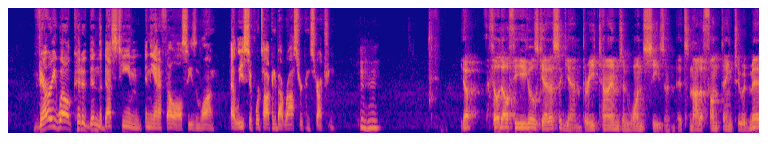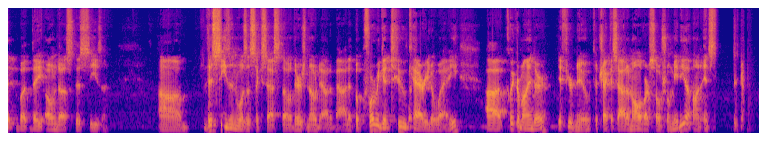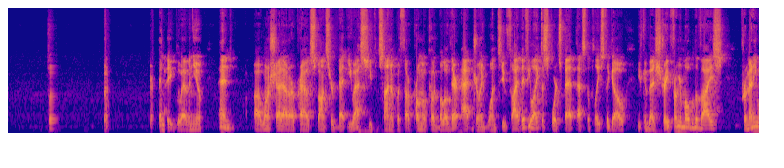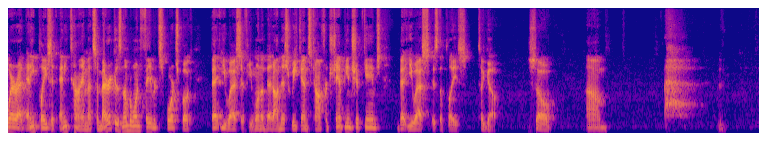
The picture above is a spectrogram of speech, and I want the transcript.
very well could have been the best team in the NFL all season long, at least if we're talking about roster construction. Mm-hmm. Yep. Philadelphia Eagles get us again three times in one season. It's not a fun thing to admit, but they owned us this season. Um, this season was a success, though. There's no doubt about it. But before we get too carried away, uh, quick reminder if you're new to check us out on all of our social media on Instagram and Big Blue Avenue. And I uh, want to shout out our proud sponsor, BetUS. You can sign up with our promo code below there at Join125. If you like the sports bet, that's the place to go. You can bet straight from your mobile device, from anywhere, at any place, at any time. That's America's number one favorite sports book, BetUS. If you want to bet on this weekend's conference championship games, BetUS is the place to go. So, um,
